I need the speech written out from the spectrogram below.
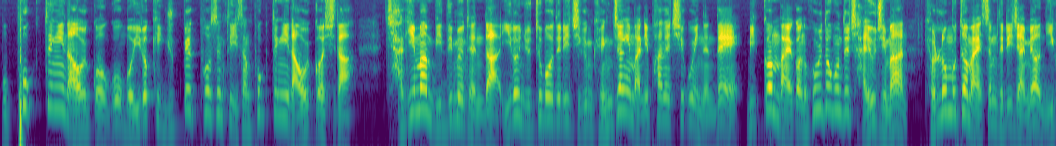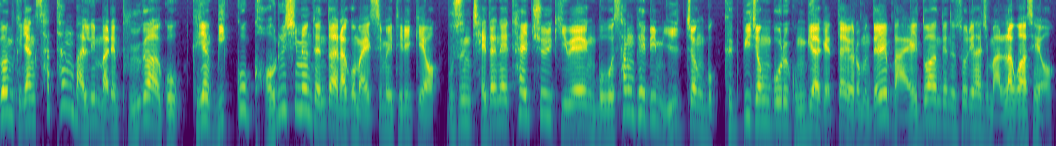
뭐 폭등이 나올 거고 뭐 이렇게 600% 이상 폭등이 나올 것이다. 자기만 믿으면 된다. 이런 유튜버들이 지금 굉장히 많이 판을 치고 있는데 믿건 말건 홀더분들 자유지만 결론부터 말씀드리자면 이건 그냥 사탕 발린 말에 불과하고 그냥 믿고 걸으시면 된다라고 말씀을 드릴게요. 무슨 재단의 탈출 기획, 뭐 상패빔 일정, 뭐 극비 정보를 공개하겠다. 여러분들 말도 안 되는 소리 하지 말라고 하세요.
